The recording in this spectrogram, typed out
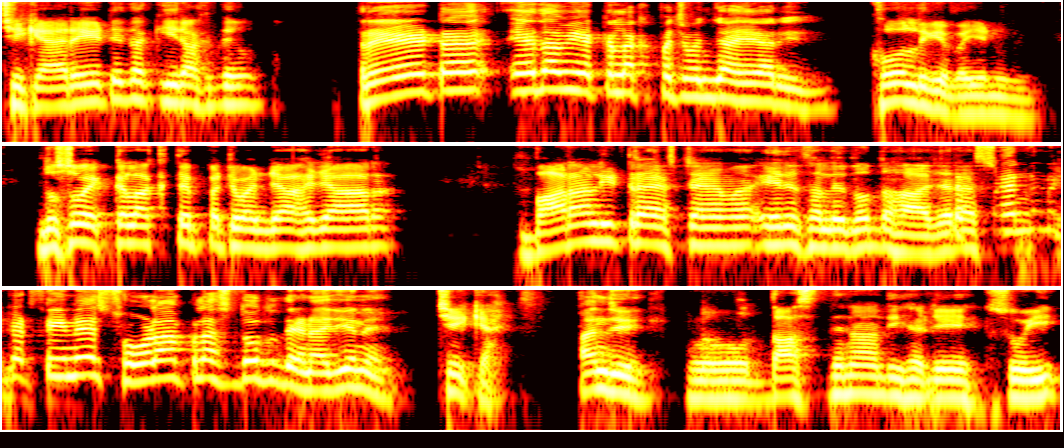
ਠੀਕ ਹੈ ਰੇਟ ਇਹਦਾ ਕੀ ਰੱਖਦੇ ਹੋ? ਰੇਟ ਇਹਦਾ ਵੀ 155000 ਹੈ ਜੀ। ਖੋਲ ਦਈਏ ਬਾਈ ਇਹਨੂੰ। ਵੀ। ਦੋਸਤੋ 1 ਲੱਖ ਤੇ 55000 12 ਲੀਟਰ ਇਸ ਟਾਈਮ ਇਹਦੇ ਥੱਲੇ ਦੁੱਧ ਹਾਜ਼ਰ ਹੈ ਇਹਨਾਂ ਕੱਟੀ ਨੇ 16 ਪਲੱਸ ਦੁੱਧ ਦੇਣਾ ਜੀ ਇਹਨੇ। ਠੀਕ ਹੈ। ਹਾਂਜੀ। ਉਹ 10 ਦਿਨਾਂ ਦੀ ਹਜੇ ਸੂਈ।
